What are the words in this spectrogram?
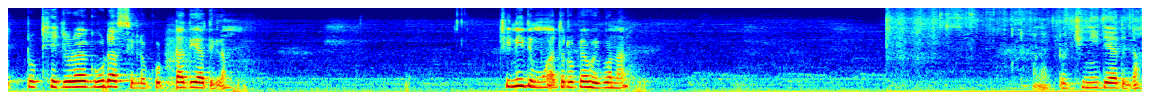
একটু খেজুরের গুড় আসছিল, গুড়টা দিয়া দিলাম। চিনি দিমু, এতটুকু হইব না। এখানে একটু চিনি দিয়ে দিলাম।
